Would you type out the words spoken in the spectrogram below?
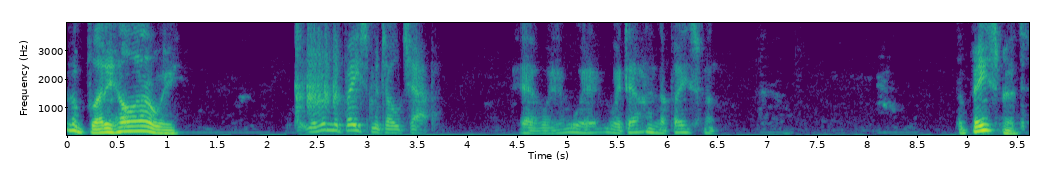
The bloody hell are we? You're in the basement, old chap. Yeah, we're, we're, we're down in the basement. The basement?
